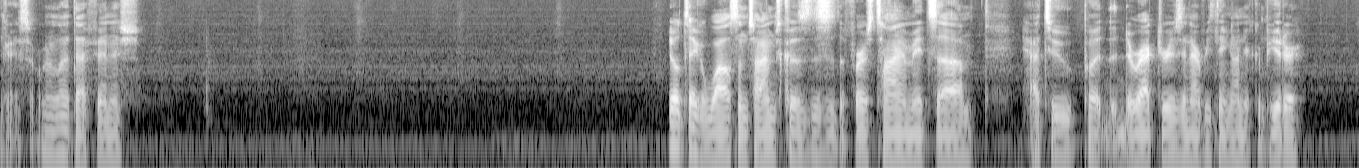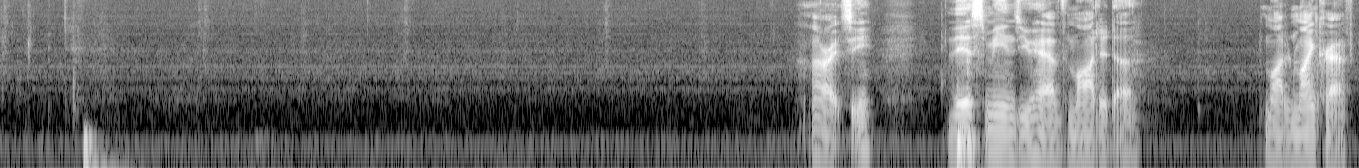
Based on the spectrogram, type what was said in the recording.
Okay, so we're going to let that finish. It'll take a while sometimes because this is the first time it's um, had to put the directories and everything on your computer. Alright, see? This means you have the modded, uh, modded Minecraft.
